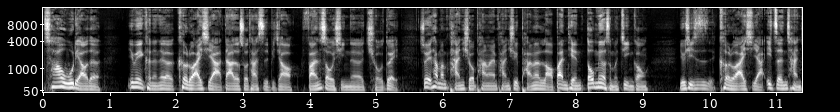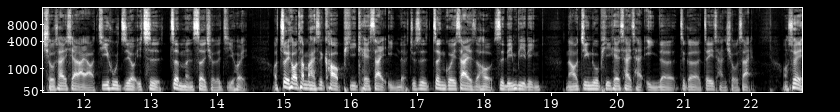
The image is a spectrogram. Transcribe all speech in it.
超无聊的。因为可能那个克罗埃西亚大家都说他是比较反手型的球队。所以他们盘球盘来盘去，盘了老半天都没有什么进攻，尤其是克罗埃西亚一整场球赛下来啊，几乎只有一次正门射球的机会啊。最后他们还是靠 PK 赛赢的，就是正规赛的时候是零比零，然后进入 PK 赛才赢的这个这一场球赛哦。所以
